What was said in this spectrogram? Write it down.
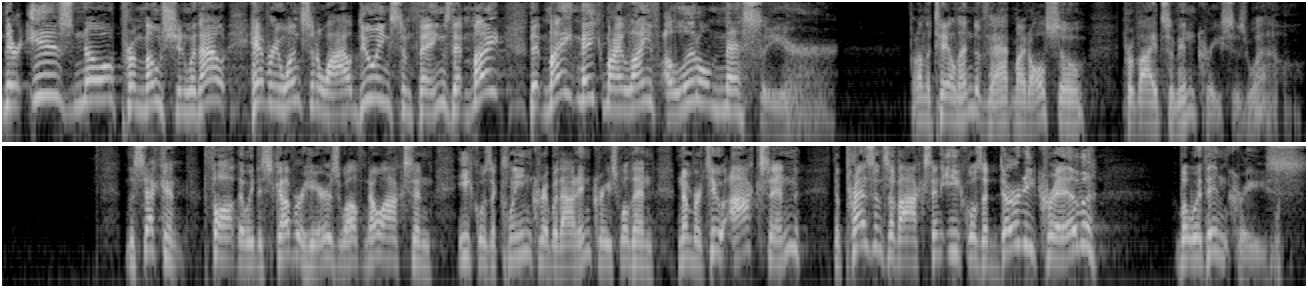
There is no promotion without every once in a while doing some things that might, that might make my life a little messier. But on the tail end of that might also provide some increase as well. The second thought that we discover here is well, if no oxen equals a clean crib without increase, well, then number two, oxen, the presence of oxen equals a dirty crib, but with increase.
